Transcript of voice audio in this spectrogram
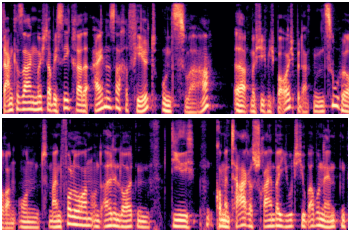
Danke sagen möchte, aber ich sehe gerade, eine Sache fehlt. Und zwar äh, möchte ich mich bei euch bedanken, den Zuhörern und meinen Followern und all den Leuten, die Kommentare schreiben bei YouTube, Abonnenten,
